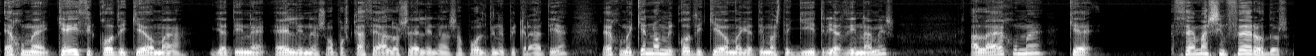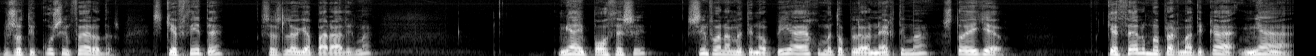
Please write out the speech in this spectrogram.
Έχουμε και ηθικό δικαίωμα γιατί είναι Έλληνες όπως κάθε άλλος Έλληνας από όλη την επικράτεια. Έχουμε και νομικό δικαίωμα γιατί είμαστε γκήτρια δύναμης, αλλά έχουμε και θέμα συμφέροντος, ζωτικού συμφέροντος. Σκεφτείτε, σας λέω για παράδειγμα, μια υπόθεση σύμφωνα με την οποία έχουμε το πλεονέκτημα στο Αιγαίο και θέλουμε πραγματικά μια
